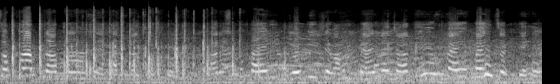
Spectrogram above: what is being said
सबका अपना अपना हक है हर कल्चर को और इसको पहन जो भी हम पहनना चाहते हैं पहन, पहन सकते हैं।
